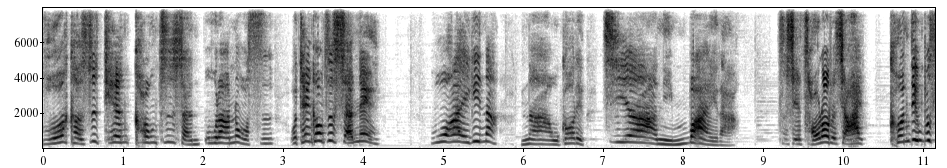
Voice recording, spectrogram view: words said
我可是天空之神乌拉诺斯，我天空之神呢！我的囡仔哪有可能这么坏啦？这些丑陋的小孩肯定不是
